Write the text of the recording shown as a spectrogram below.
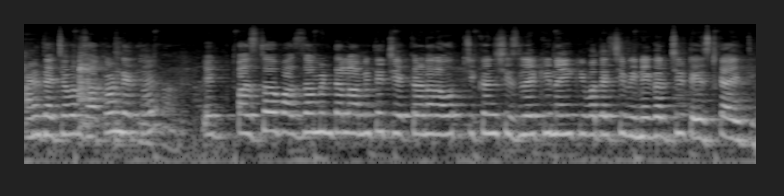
आणि त्याच्यावर झाकण देतोय. एक पाच दहा पाच दहा मिनटाला आम्ही ते चेक करणार आहोत चिकन शिजलंय की नाही किंवा त्याची विनेगरची टेस्ट काय आहे ती.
